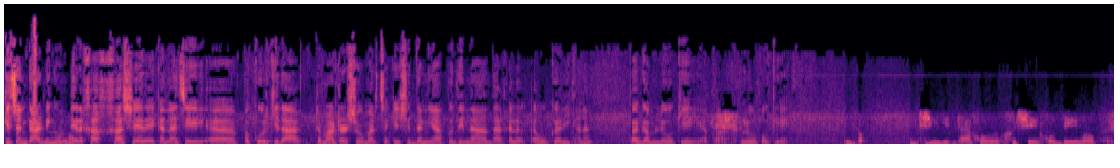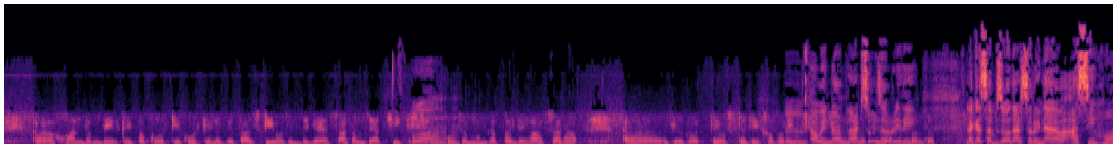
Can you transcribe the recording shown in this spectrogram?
کچن ګارډنینګ هم ډیر ښه ښه شعر دی کنه چې پکور کې دا ټماټر شو مرچ کې شي دنیا پودینه داخله او کوي کنه په غملو کې په لوخو کې جی دا خو ښه شی خو دی او خوند هم ډیر کوي په کور کې کور کې لږه تازګي او زندګي احساس هم زیات شي خو زمونږه په لحاظ سره ضرورت دی اوس د دې خبرې او انډور پلانټس هم ضروری دي لکه سبزو در سره نه راو اسی هو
